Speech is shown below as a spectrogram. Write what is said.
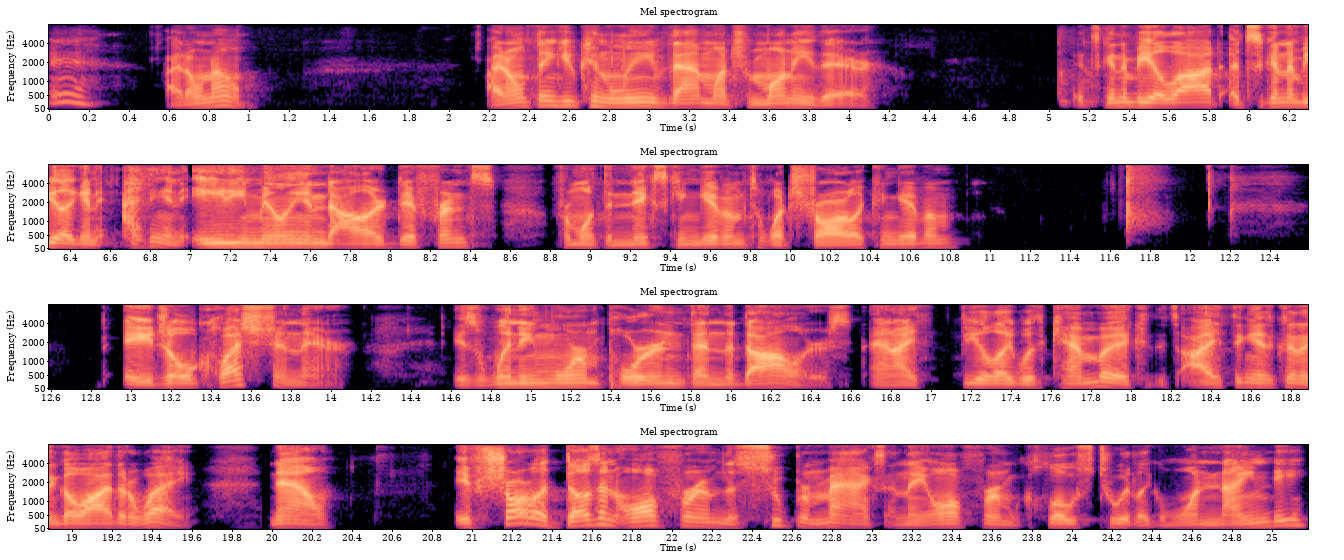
Eh, I don't know. I don't think you can leave that much money there. It's going to be a lot. It's going to be like an I think an eighty million dollar difference from what the Knicks can give him to what Charlotte can give him. Age old question there. Is winning more important than the dollars? And I feel like with Kemba, I think it's going to go either way. Now, if Charlotte doesn't offer him the super max and they offer him close to it, like 190,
